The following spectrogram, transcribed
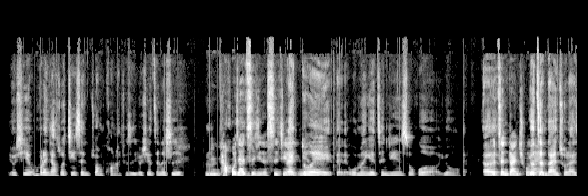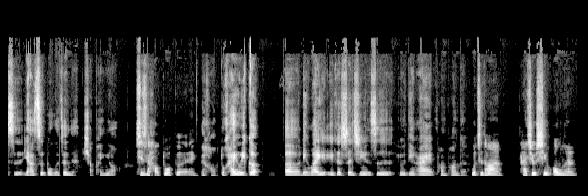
有些我们不能讲说精神状况啊，就是有些真的是，嗯，他活在自己的世界里。哎，对对对，我们也曾经说过有，呃，有诊断出来，有诊断出来是雅斯伯格症的小朋友，其实好多个哎，哎，好多，还有一个，呃，另外一个身形也是有点矮矮胖胖的，我知道啊，他就姓翁啊，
